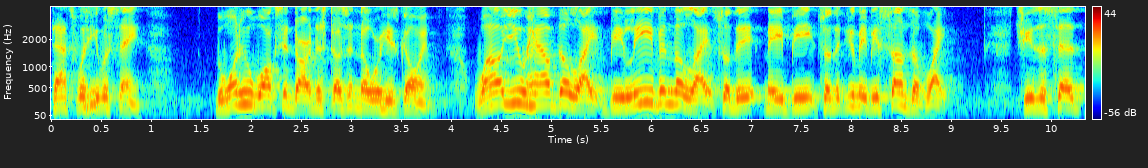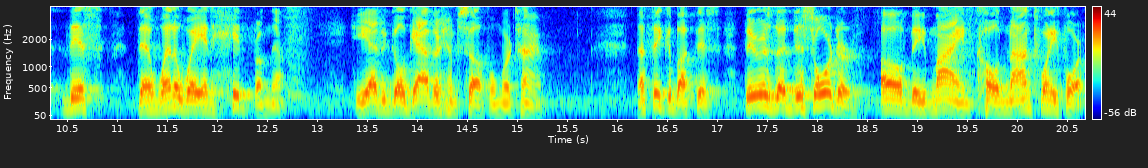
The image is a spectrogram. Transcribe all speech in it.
That's what he was saying. The one who walks in darkness doesn't know where he's going. While you have the light, believe in the light so that it may be so that you may be sons of light. Jesus said this, then went away and hid from them. He had to go gather himself one more time. Now think about this. There is a disorder of the mind called non 24.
